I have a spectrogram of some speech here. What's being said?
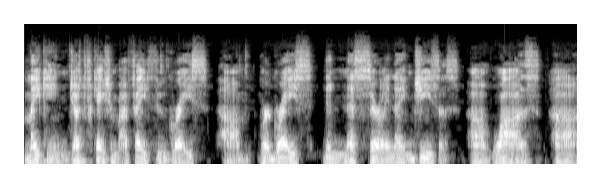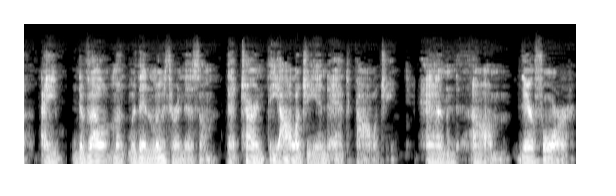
making justification by faith through grace, um, where grace didn't necessarily name Jesus, uh, was uh, a development within Lutheranism that turned theology into anthropology. And um, therefore,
